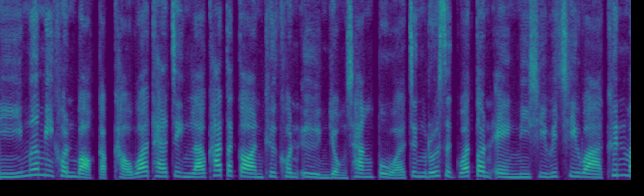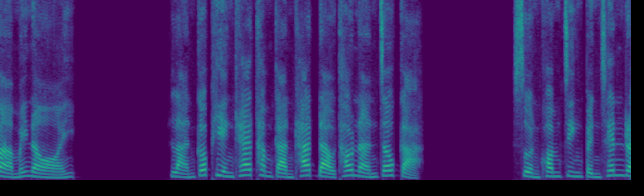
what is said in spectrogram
นี้เมื่อมีคนบอกกับเขาว่าแท้จริงแล้วฆาตกรคือคนอื่นหยงชางปัวจึงรู้สึกว่าตนเองมีชีวิตชีวาขึ้นมาไม่น้อย หลานก็เพียงแค่ทำการคาดเดาเท่านั้นเจ้ากะ ส่วนความจริงเป็นเช่นไร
